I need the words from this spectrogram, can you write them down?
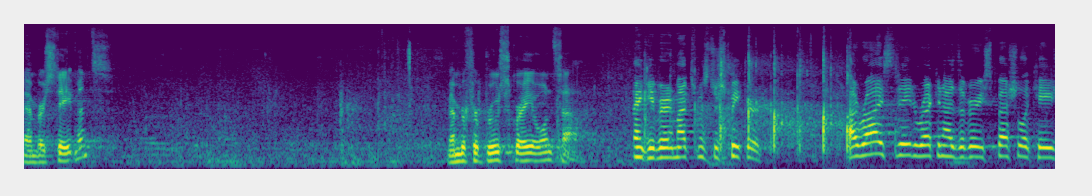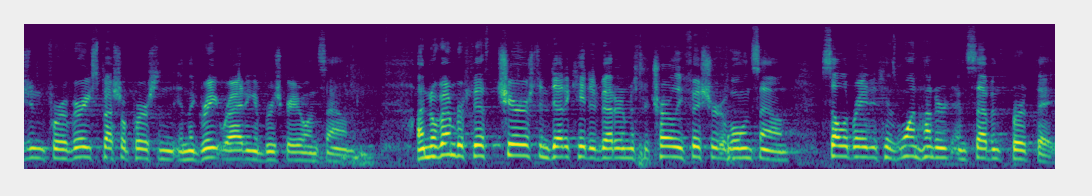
Member statements. Member for Bruce Grey Owen Sound. Thank you very much, Mr. Speaker. I rise today to recognize a very special occasion for a very special person in the great riding of Bruce Grey Owen Sound. On November 5th, cherished and dedicated veteran Mr. Charlie Fisher of Owen Sound celebrated his 107th birthday.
